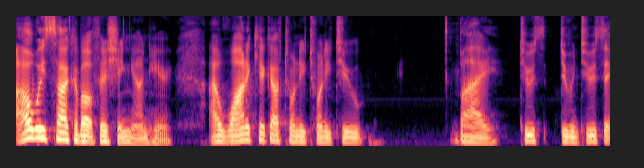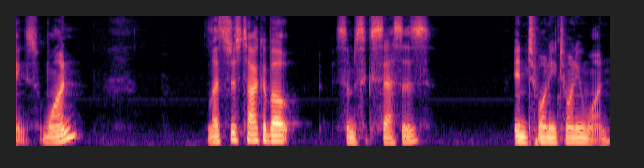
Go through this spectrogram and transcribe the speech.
I always talk about fishing on here i want to kick off 2022 by two doing two things one let's just talk about some successes in 2021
